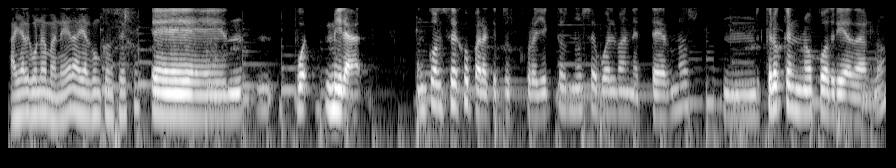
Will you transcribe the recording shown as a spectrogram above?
¿Hay alguna manera? ¿Hay algún consejo? Eh, pues, mira, un consejo para que tus proyectos no se vuelvan eternos, mm, creo que no podría darlo.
